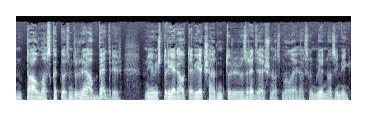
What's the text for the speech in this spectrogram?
nu, tālumā skatos, un tur reāli bedri ir. Nu, ja viņš tur ierauj tevi iekšā, tad tur ir uz redzēšanos, man liekas, un viennozīmīgi.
